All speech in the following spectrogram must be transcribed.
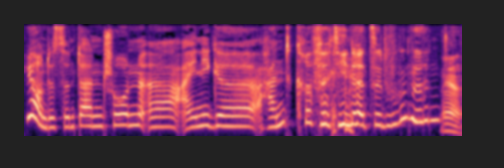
Ja, und das sind dann schon äh, einige Handgriffe, die da zu tun sind. Ja.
